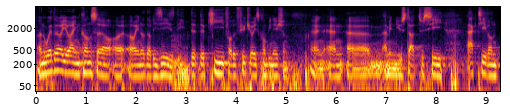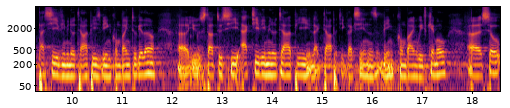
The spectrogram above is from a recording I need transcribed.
And whether you are in cancer or, or in other disease, the, the, the, key for the future is combination. And, and um, I mean, you start to see active and passive immunotherapies being combined together. Uh, you start to see active immunotherapy, like therapeutic vaccines, being combined with chemo. Uh, so,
